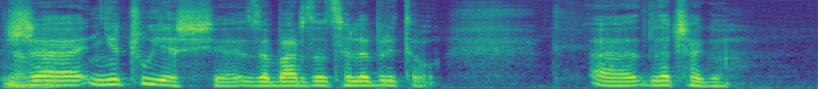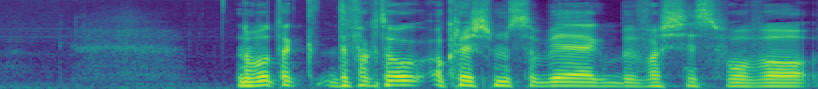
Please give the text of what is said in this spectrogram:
Dobra. że nie czujesz się za bardzo celebrytą. A dlaczego? No bo tak de facto określmy sobie jakby właśnie słowo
